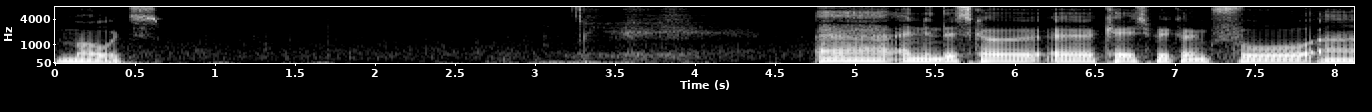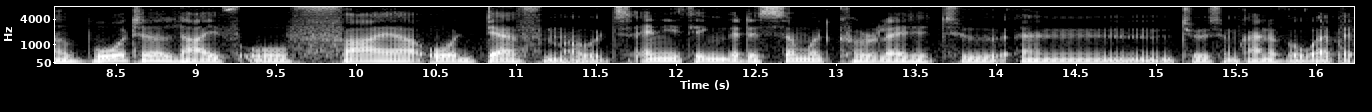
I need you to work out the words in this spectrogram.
modes. Uh, and in this uh, case, we're going for uh, water, life, or fire, or death modes. Anything that is somewhat correlated to an to some kind of a weapon.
